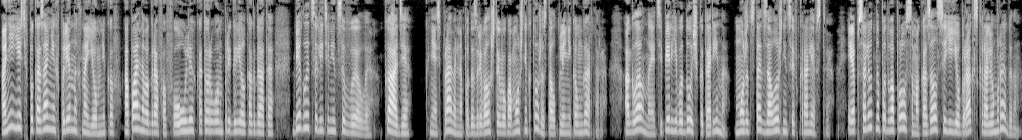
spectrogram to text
Они есть в показаниях пленных наемников, опального графа Фоули, которого он пригрел когда-то, беглой целительницы Веллы, Каде, Князь правильно подозревал, что его помощник тоже стал пленником Гартнера. А главное, теперь его дочь Катарина может стать заложницей в королевстве. И абсолютно под вопросом оказался ее брак с королем Реганом.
